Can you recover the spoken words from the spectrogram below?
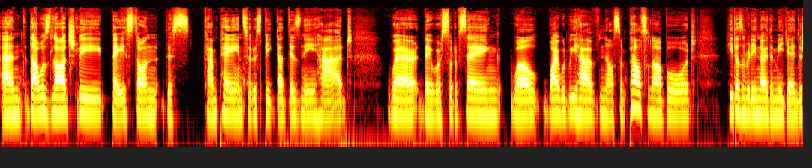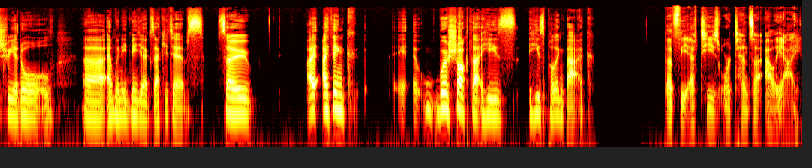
and that was largely based on this campaign, so to speak, that Disney had, where they were sort of saying, "Well, why would we have Nelson Peltz on our board? He doesn't really know the media industry at all, uh, and we need media executives." So I, I think we're shocked that he's he's pulling back. That's the FT's Hortense Alii.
